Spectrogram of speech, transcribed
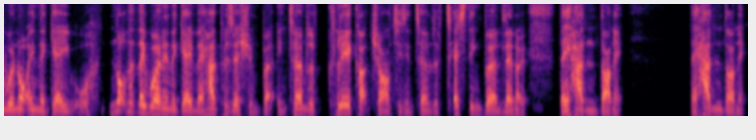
were not in the game. Or not that they weren't in the game; they had possession, but in terms of clear cut chances, in terms of testing Bernd Leno, they hadn't done it. They hadn't done it.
